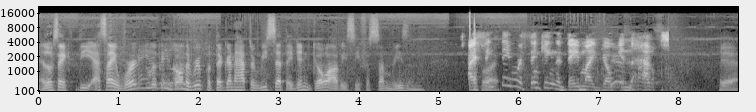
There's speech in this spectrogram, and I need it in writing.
And it looks like the SI were looking to go on the roof, but they're going to have to reset. They didn't go, obviously, for some reason. I think they were thinking that they might go in the house. Yeah.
